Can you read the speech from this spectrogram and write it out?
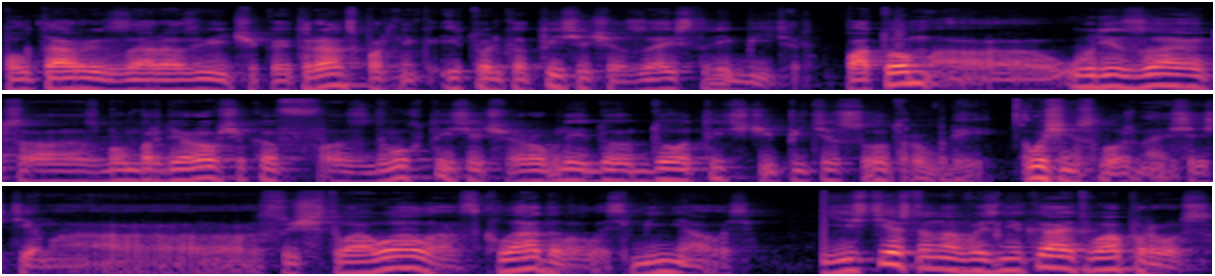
полторы за разведчика и транспортник и только 1000 за истребитель. Потом урезают с бомбардировщиков с 2000 рублей до, до 1500 рублей. Очень сложная система существовала, складывалась, менялась. Естественно, возникает вопрос,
